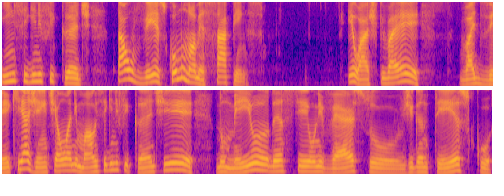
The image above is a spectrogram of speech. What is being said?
insignificante. Talvez, como o nome é Sapiens, eu acho que vai vai dizer que a gente é um animal insignificante no meio desse universo gigantesco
